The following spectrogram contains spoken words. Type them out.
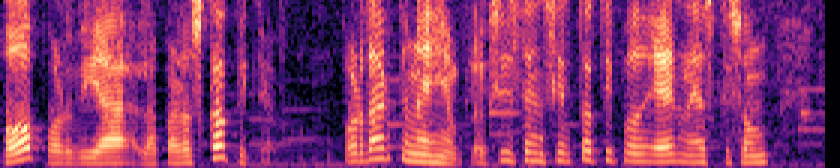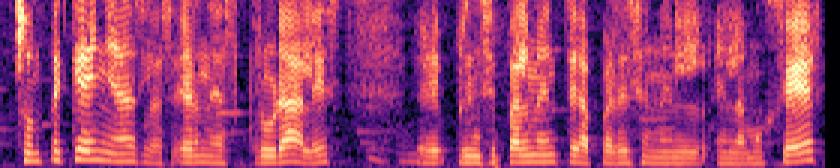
o por vía laparoscópica. Por darte un ejemplo, existen cierto tipo de hernias que son, son pequeñas, las hernias crurales, eh, principalmente aparecen en, la mujer,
